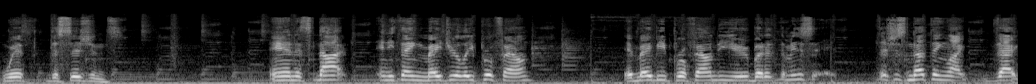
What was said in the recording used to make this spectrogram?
with decisions. And it's not anything majorly profound. It may be profound to you, but it, I mean, there's just nothing like that,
